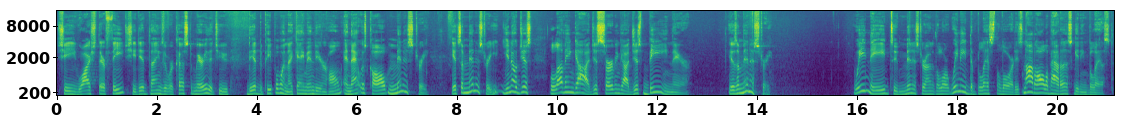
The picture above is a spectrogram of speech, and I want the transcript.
She washed their feet. She did things that were customary that you did to people when they came into your home, and that was called ministry. It's a ministry. You know, just loving God, just serving God, just being there is a ministry. We need to minister unto the Lord. We need to bless the Lord. It's not all about us getting blessed.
